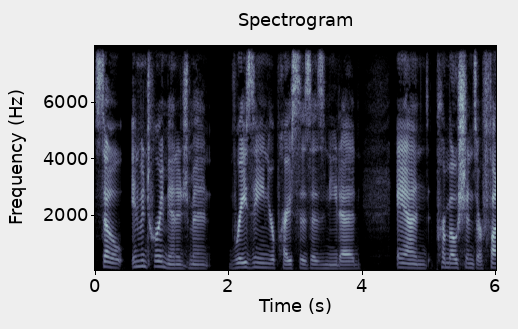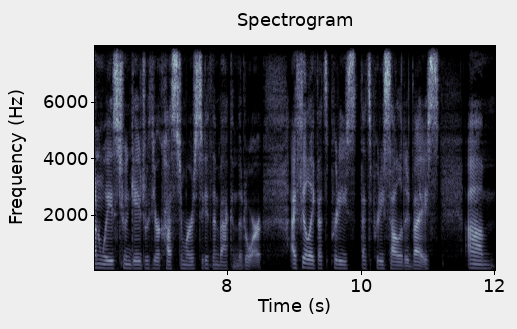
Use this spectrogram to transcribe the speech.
So, inventory management, raising your prices as needed, and promotions are fun ways to engage with your customers to get them back in the door. I feel like that's pretty that's pretty solid advice. Um,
